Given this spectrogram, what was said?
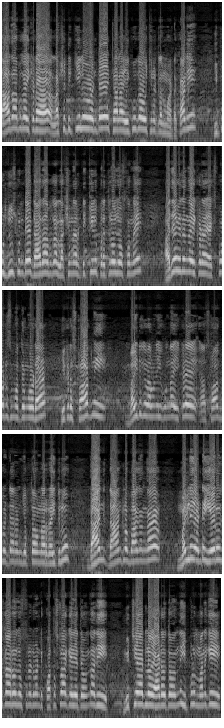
దాదాపుగా ఇక్కడ లక్ష టిక్కీలు అంటే చాలా ఎక్కువగా వచ్చినట్లు అనమాట కానీ ఇప్పుడు చూసుకుంటే దాదాపుగా లక్షన్నర టిక్కీలు ప్రతిరోజు వస్తున్నాయి. అదే విధంగా ఇక్కడ ఎక్స్పోర్టర్స్ మొత్తం కూడా ఇక్కడ స్టాక్ని బయటకు వెళ్ళనీయకుండా ఇక్కడే స్టాక్ పెట్టారని చెప్తా ఉన్నారు రైతులు. దాని దాంట్లో భాగంగా మళ్ళీ అంటే ఏ రోజుకి ఆ రోజు వస్తున్నటువంటి కొత్త స్టాక్ ఏదైతే ఉందో అది మిర్చి యార్డ్లో యాడ్ అవుతా ఉంది. ఇప్పుడు మనకి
